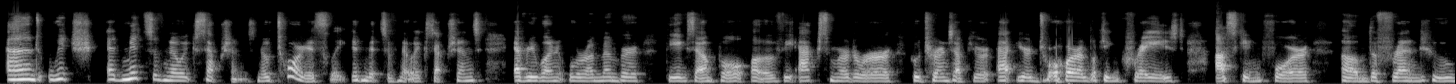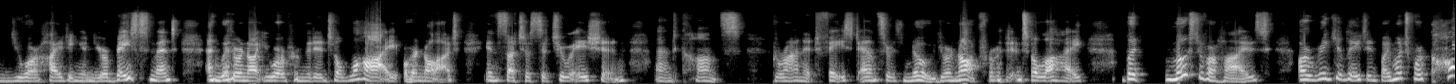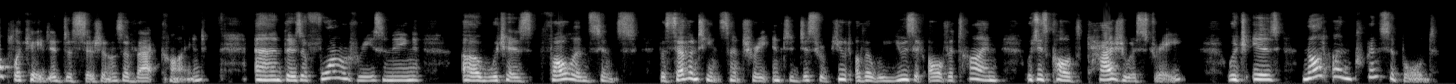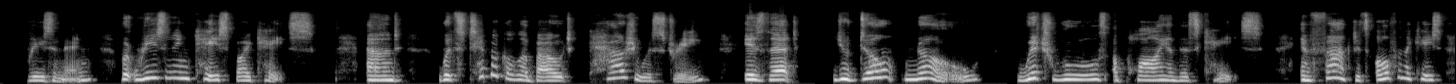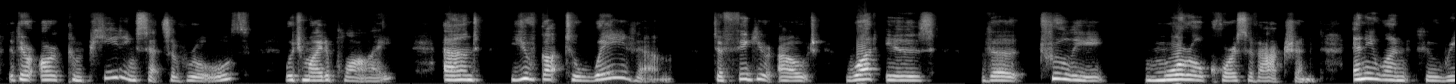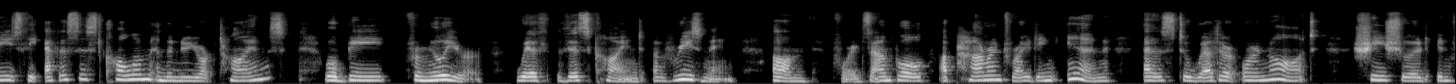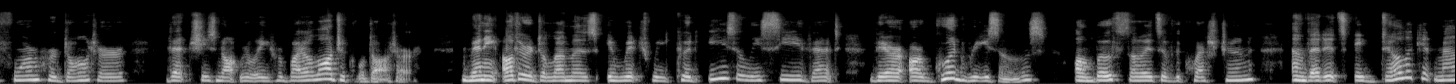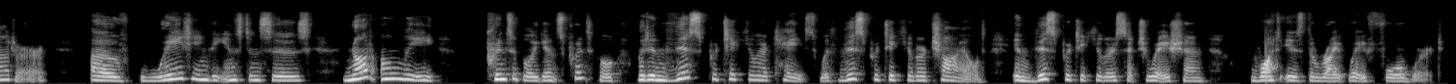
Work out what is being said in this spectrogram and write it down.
and which admits of no exceptions, notoriously admits of no exceptions. Everyone will remember the example of the axe murderer who turns up your, at your door looking crazed, asking for um, the friend who you are hiding in your basement and whether or not you are permitted to lie or not in such a situation. And Kant's granite faced answers, no, you're not permitted to lie. But most of our lives are regulated by much more complicated decisions of that kind. And there's a form of reasoning uh, which has fallen since the 17th century into disrepute, although we use it all the time, which is called casuistry, which is not unprincipled reasoning, but reasoning case by case. And what's typical about casuistry is that you don't know which rules apply in this case. In fact, it's often the case that there are competing sets of rules which might apply, and you've got to weigh them to figure out what is the truly moral course of action. Anyone who reads the ethicist column in the New York Times will be familiar with this kind of reasoning. Um, for example, a parent writing in as to whether or not she should inform her daughter that she's not really her biological daughter. Many other dilemmas in which we could easily see that there are good reasons on both sides of the question and that it's a delicate matter of weighting the instances not only principle against principle. But in this particular case, with this particular child, in this particular situation, what is the right way forward?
